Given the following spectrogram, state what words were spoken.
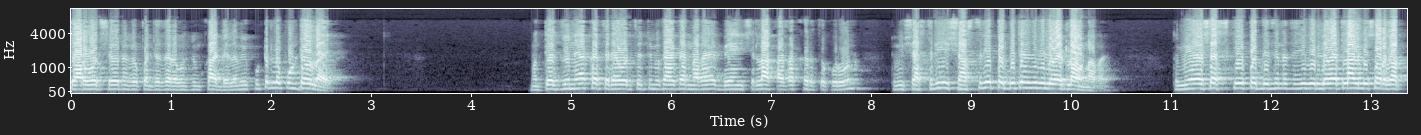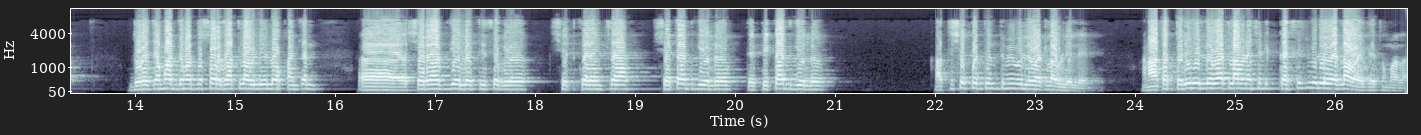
चार वर्ष नगरपंचायत तुम्ही काढलेला मी कुठं लपून ठेवलाय? मग त्या जुन्या कचऱ्यावरती तुम्ही काय करणार आहे? ब्याऐंशी लाखाचा खर्च करून तुम्ही शास्त्रीय शास्त्रीय पद्धतीने विल्हेवाट लावणार आहे. तुम्ही अशासकीय पद्धतीने त्याची विल्हेवाट लावली स्वर्गात. धुराच्या माध्यमातून स्वर्गात लावली लोकांच्या अं, शरीरात गेलं ते सगळं शेतकऱ्यांच्या शेतात गेलं त्या पिकात गेलं. अतिशय पद्धतीने तुम्ही विल्हेवाट लावलेले आहे. आणि आता तरी विल्हेवाट लावण्यासाठी कशीच विल्हेवाट लावायची आहे तुम्हाला?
